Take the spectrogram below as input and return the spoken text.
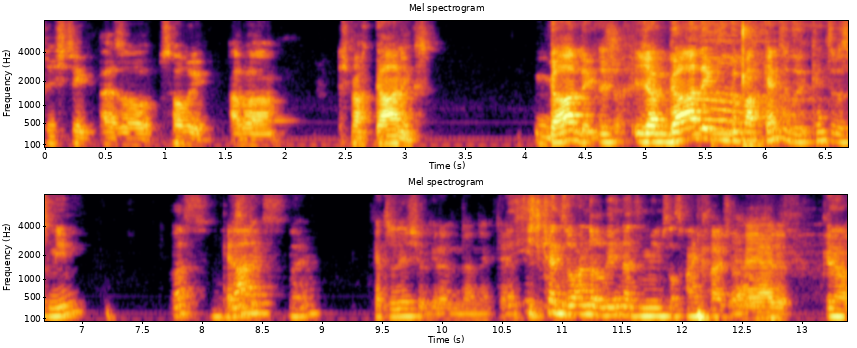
Richtig, also sorry, aber ich mach gar nichts. Gar nichts. Ich- Ich habe gar nichts gemacht. Kennst du, kennst du das Meme? Was? Kennst Gar du nichts? Nee. Kennst du nicht? Okay, dann, dann erklär Ich, ich kenne so andere behinderte Memes aus Frankreich. Ja, ja, du- Genau.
